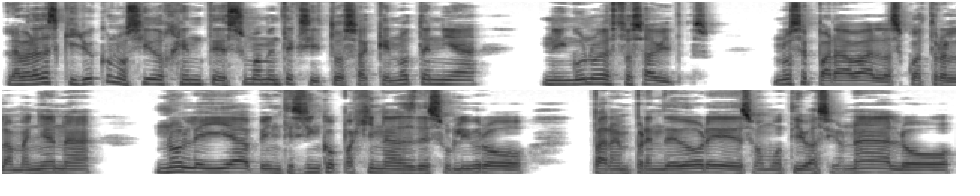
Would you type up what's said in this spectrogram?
La verdad es que yo he conocido gente sumamente exitosa que no tenía ninguno de estos hábitos. No se paraba a las 4 de la mañana, no leía 25 páginas de su libro para emprendedores o motivacional o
